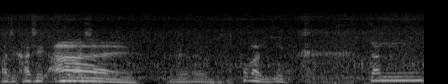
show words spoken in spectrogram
같이 같이 아, 아, 예. 퍼가지고 짠.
